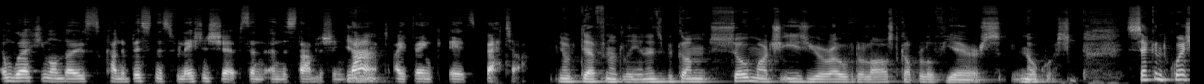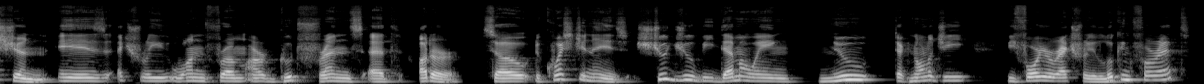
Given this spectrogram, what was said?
and working on those kind of business relationships and, and establishing yeah. that, I think is better. No, definitely. And it's become so much easier over the last couple of years. No question. Second question is actually one from our good friends at Other. So the question is should you be demoing new technology before you're actually looking for it?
